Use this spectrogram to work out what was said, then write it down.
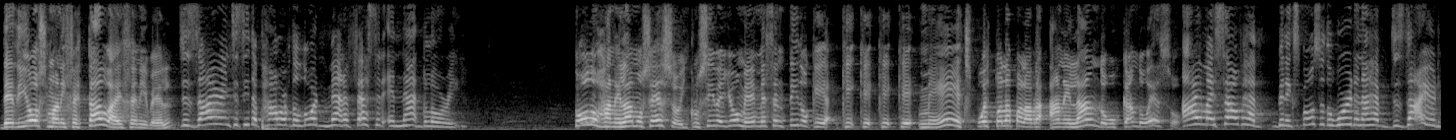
de Dios manifestado a ese nivel. desiring to see the power of the Lord manifested in that glory. Todos anhelamos eso, inclusive yo me, me he sentido que, que- que- que- me he expuesto a la palabra anhelando, buscando eso. I myself have been exposed to the word and I have desired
